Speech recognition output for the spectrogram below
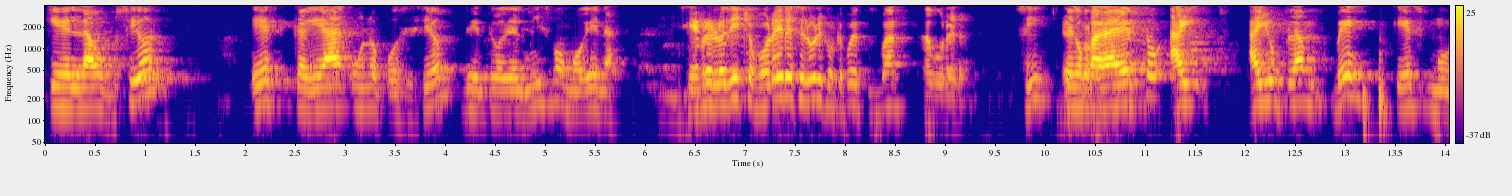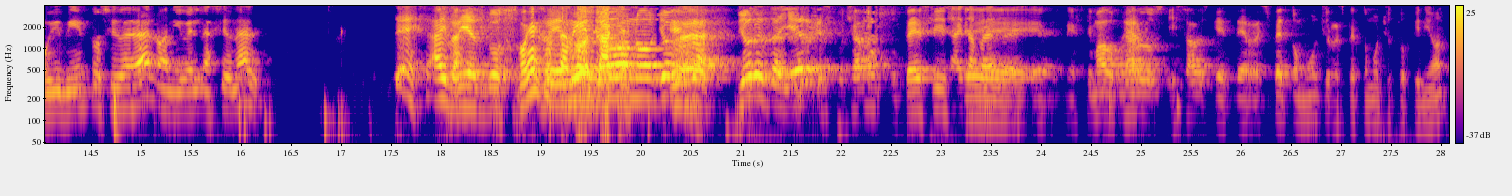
que la opción es crear una oposición dentro del mismo Morena. Siempre lo he dicho, Morena es el único que puede tumbar a Morena. Sí, Es pero correcto. para esto hay, hay un plan B, que es Movimiento Ciudadano a nivel nacional. Eh, ahí va. Riesgoso. Por eso también No, no, yo, Eh, o sea, yo desde ayer escuchamos tu tesis, eh, este. eh, mi estimado Carlos, y sabes que te respeto mucho y respeto mucho tu opinión,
